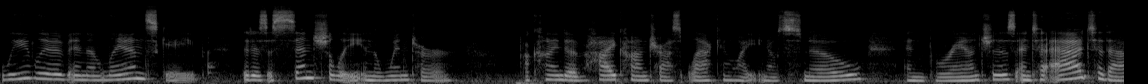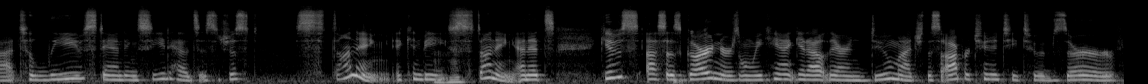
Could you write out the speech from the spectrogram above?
we live in a landscape that is essentially in the winter a kind of high contrast black and white, you know, snow and branches. And to add to that, to leave standing seed heads is just stunning. It can be mm-hmm. stunning. And it gives us as gardeners, when we can't get out there and do much, this opportunity to observe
